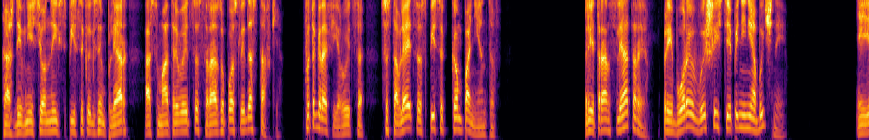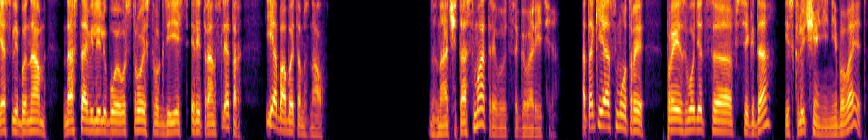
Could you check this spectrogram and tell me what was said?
Каждый внесенный в список экземпляр осматривается сразу после доставки. Фотографируется, составляется список компонентов. Ретрансляторы – приборы в высшей степени необычные. И если бы нам доставили любое устройство, где есть ретранслятор, я бы об этом знал. Значит, осматриваются, говорите. А такие осмотры производятся всегда? Исключений не бывает?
